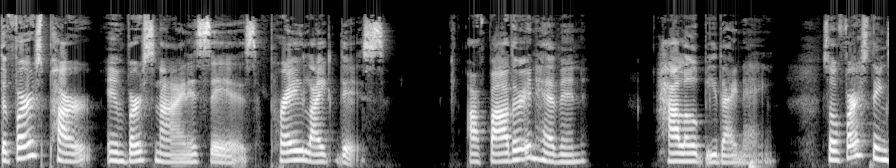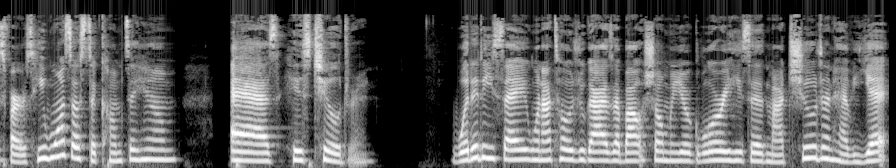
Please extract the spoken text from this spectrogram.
The first part in verse 9, it says, Pray like this. Our Father in heaven, hallowed be thy name. So, first things first, he wants us to come to him as his children. What did he say when I told you guys about show me your glory? He said, my children have yet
